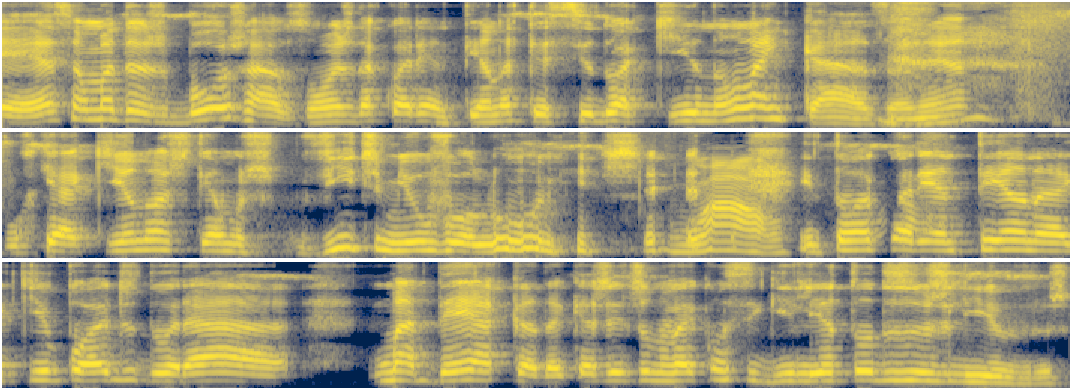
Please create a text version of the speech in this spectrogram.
É, essa é uma das boas razões da quarentena ter sido aqui, não lá em casa, né? Porque aqui nós temos 20 mil volumes. Uau! então a quarentena aqui pode durar uma década que a gente não vai conseguir ler todos os livros,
